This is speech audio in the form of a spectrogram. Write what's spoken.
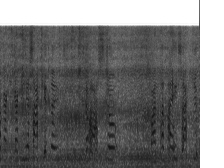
cuma kaki-kakinya sakit eh. keras cok pantat aing sakit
